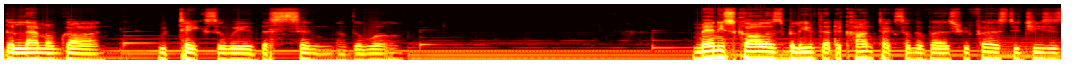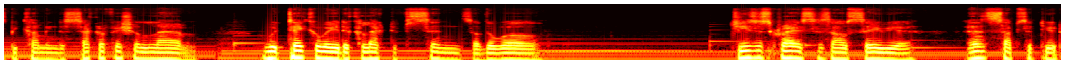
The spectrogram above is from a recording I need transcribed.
the Lamb of God who takes away the sin of the world. Many scholars believe that the context of the verse refers to Jesus becoming the sacrificial lamb who would take away the collective sins of the world. Jesus Christ is our Savior and substitute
